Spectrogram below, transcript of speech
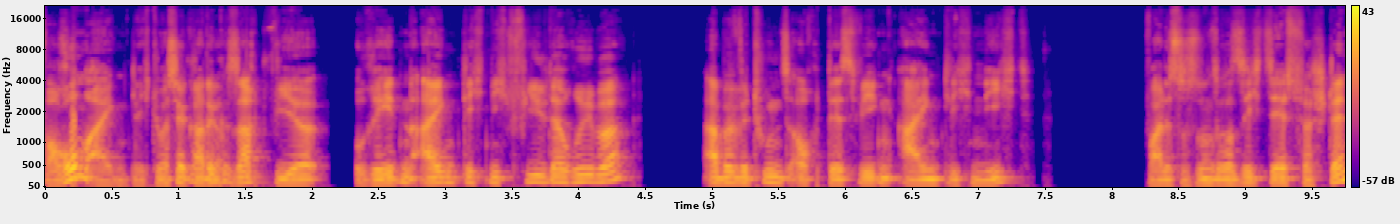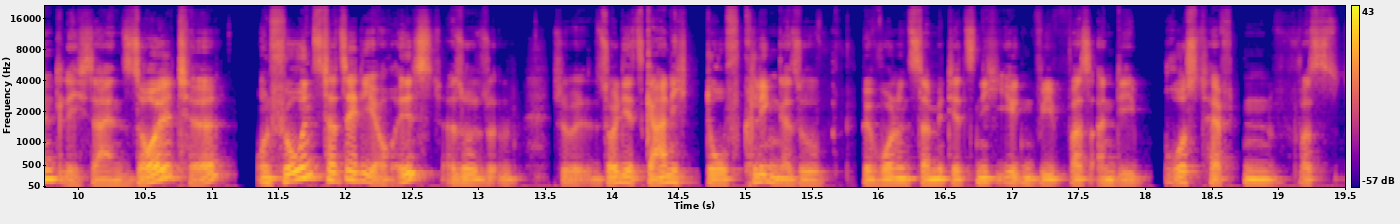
Warum eigentlich? Du hast ja gerade ja. gesagt, wir reden eigentlich nicht viel darüber aber wir tun es auch deswegen eigentlich nicht, weil es aus unserer Sicht selbstverständlich sein sollte und für uns tatsächlich auch ist. Also soll jetzt gar nicht doof klingen. Also wir wollen uns damit jetzt nicht irgendwie was an die Brust heften, was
